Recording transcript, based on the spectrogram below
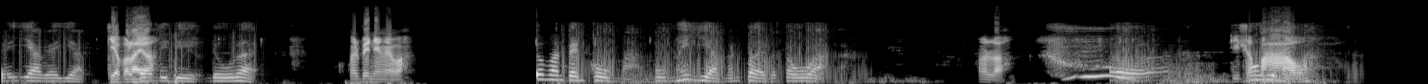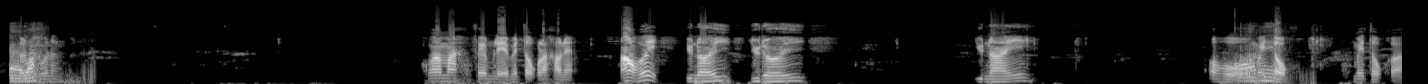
อย่าเหยียบอย่าเหยียบ เกี่ยวอะไรเดิอะนดีๆ ดูด้วย มันเป็นยังไงวะ ก็มันเป็นปุ่มอะ ปุ่มให้เหยียบมันเปิดประตูอะอ๋อเหรอเออที่สปาวไหนวะแป๊บนึงมามาเฟรมเรทไม่ตกแล้วเขาเนี่ย อ้าวเฮ้ย อยู่ไหน อยู่ไหน อยู่ไหน โอ้โห ไม่ตก ไม่ตกเหรอ่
